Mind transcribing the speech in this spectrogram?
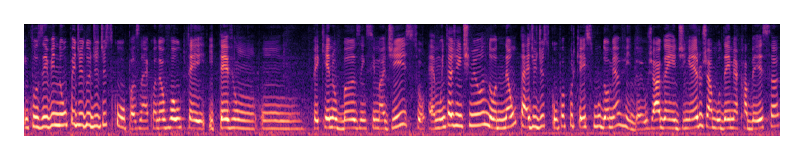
Inclusive no pedido de desculpas, né? Quando eu voltei e teve um, um pequeno buzz em cima disso, é, muita gente me mandou, não pede desculpa porque isso mudou minha vida. Eu já ganhei dinheiro, já mudei minha cabeça,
